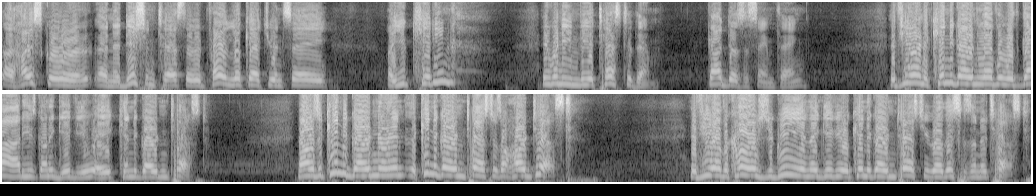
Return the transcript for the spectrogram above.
a high schooler an addition test, they would probably look at you and say, "Are you kidding?" it wouldn't even be a test to them. God does the same thing. If you're in a kindergarten level with God, He's going to give you a kindergarten test. Now, as a kindergartner, the kindergarten test is a hard test. If you have a college degree and they give you a kindergarten test, you go, "This isn't a test."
